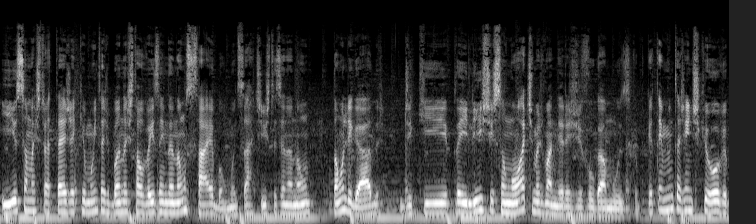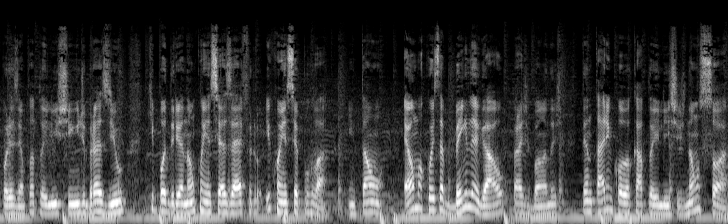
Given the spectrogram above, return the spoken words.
E isso é uma estratégia que muitas bandas talvez ainda não saibam, muitos artistas ainda não estão ligados, de que playlists são ótimas maneiras de divulgar música. Porque tem muita gente que ouve, por exemplo, a playlist Indie Brasil, que poderia não conhecer a Zéfiro e conhecer por lá. Então, é uma coisa bem legal para as bandas tentarem colocar playlists não só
